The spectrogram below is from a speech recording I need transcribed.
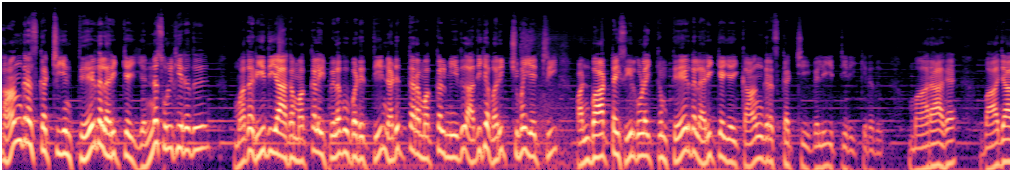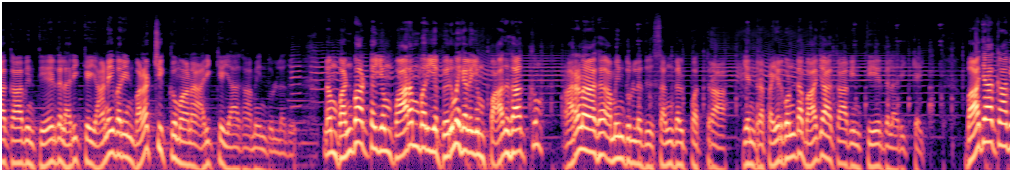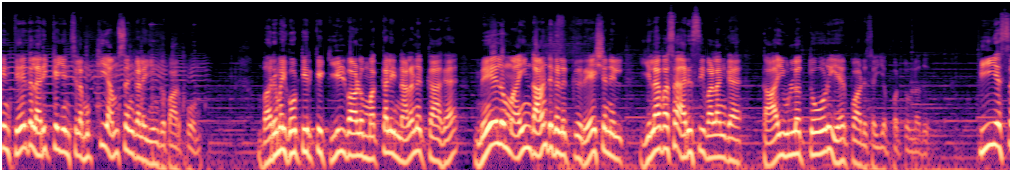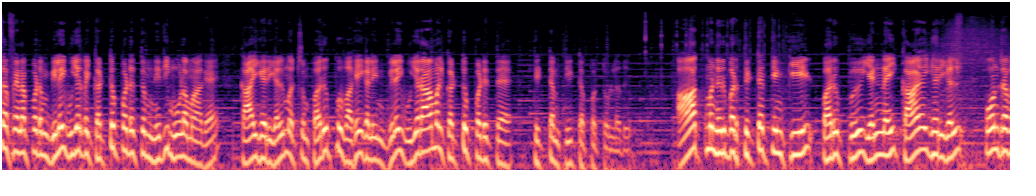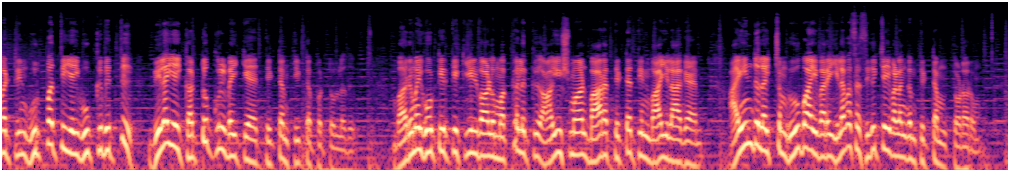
காங்கிரஸ் கட்சியின் தேர்தல் அறிக்கை என்ன சொல்கிறது? மத ரீதியாக மக்களை பிளவுபடுத்தி நடுத்தர மக்கள் மீது அதிக வரிச்சுமை ஏற்றி பண்பாட்டை சீர்குலைக்கும் தேர்தல் அறிக்கையை காங்கிரஸ் கட்சி வெளியிட்டிருக்கிறது. மாறாக பாஜகவின் தேர்தல் அறிக்கை அனைவரின் வளர்ச்சிக்குமான அறிக்கையாக அமைந்துள்ளது. நம் பண்பாட்டையும் பாரம்பரிய பெருமைகளையும் பாதுகாக்கும் அரணாக அமைந்துள்ளது சங்கல் பத்ரா என்ற பெயர் கொண்ட பாஜகவின் தேர்தல் அறிக்கை. பாஜகவின் தேர்தல் அறிக்கையின் சில முக்கிய அம்சங்களை இங்கு பார்ப்போம். வறுமை கோட்டிற்கு கீழ் வாழும் மக்களின் நலனுக்காக மேலும் ஐந்து ஆண்டுகளுக்கு ரேஷனில் இலவச அரிசி வழங்க தாய் உள்ளத்தோடு ஏற்பாடு செய்யப்பட்டுள்ளது. பிஎஸ்எஃப் எனப்படும் விலை உயர்வை கட்டுப்படுத்தும் நிதி மூலமாக காய்கறிகள் மற்றும் பருப்பு வகைகளின் விலை உயராமல் கட்டுப்படுத்த திட்டம் தீட்டப்பட்டுள்ளது. ஆத்ம நிர்பர் திட்டத்தின் கீழ் பருப்பு எண்ணெய் காய்கறிகள் போன்றவற்றின் உற்பத்தியை ஊக்குவித்து விலையை கட்டுக்குள் வைக்க திட்டம் தீட்டப்பட்டுள்ளது. வறுமை கோட்டிற்கு கீழ் வாழும் மக்களுக்கு ஆயுஷ்மான் பாரத் திட்டத்தின் வாயிலாக ஐந்து லட்சம் ரூபாய் வரை இலவச சிகிச்சை வழங்கும் திட்டம் தொடரும்.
